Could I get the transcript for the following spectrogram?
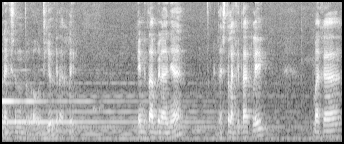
connection to audio kita klik. Ini tampilannya. Kita setelah kita klik maka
